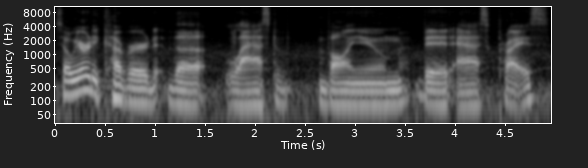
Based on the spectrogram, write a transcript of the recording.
So we already covered the last volume bid ask price.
